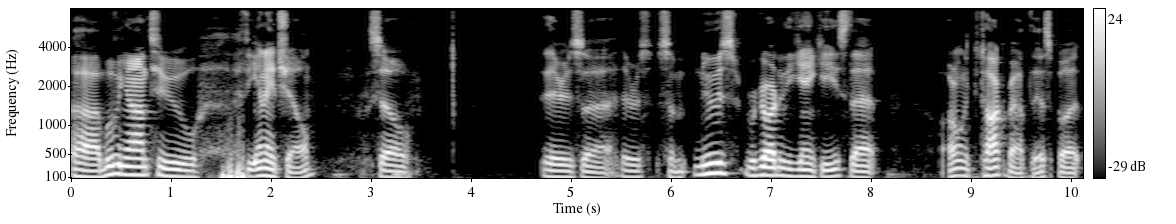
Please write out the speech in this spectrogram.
uh, moving on to the NHL. So, there's uh, there's some news regarding the Yankees that I don't like to talk about this, but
